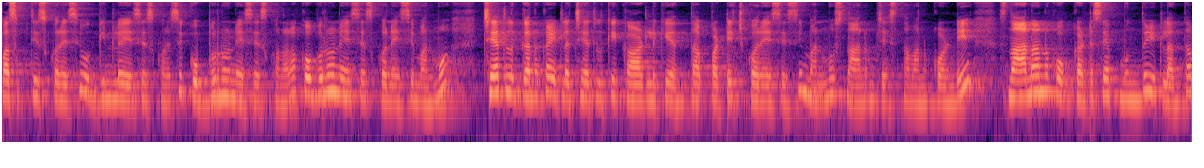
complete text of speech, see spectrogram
పసుపు తీసుకొనేసి ఒక గిన్నెలో వేసేసుకొనేసి కొబ్బరి నూనె వేసేసుకోవాలి కొబ్బరి నూనె వేసేసుకొనేసి మనము చేతులకు కనుక ఇట్లా చేతులకి కాళ్ళకి ఎంత పట్టించుకొనేసేసి మనము స్నానం చేస్తాం అనుకోండి. స్నానానికి ఒక గంట సేపు ముందు ఇట్లంతా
